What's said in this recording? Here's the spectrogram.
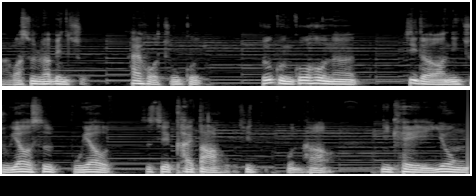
啊瓦斯炉那边煮，开火煮滚。煮滚过后呢，记得哦，你主要是不要直接开大火去滚它。你可以用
